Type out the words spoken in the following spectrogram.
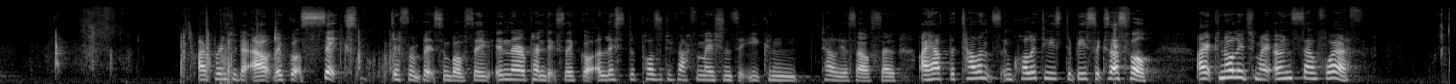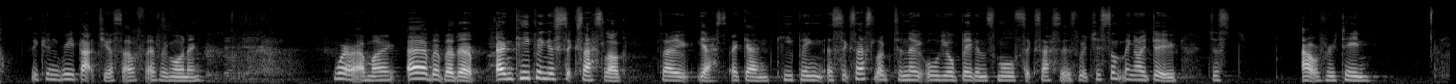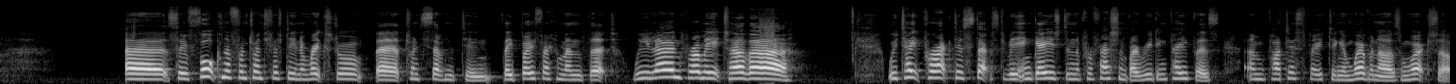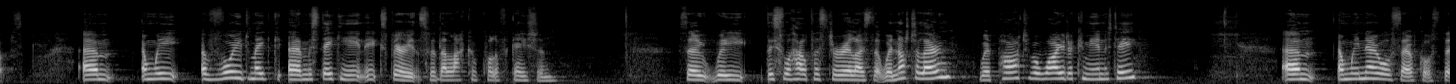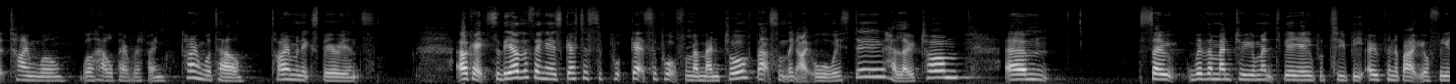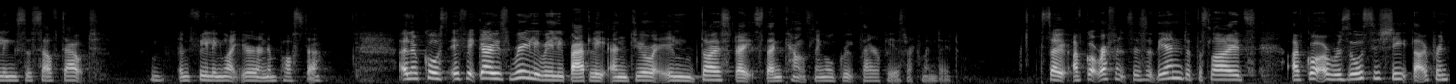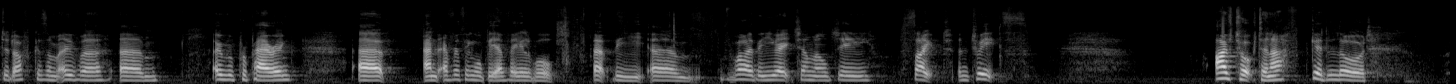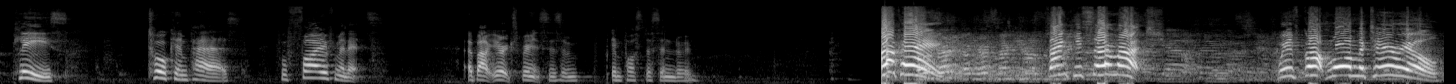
I printed it out. They've got six different bits and bobs. So in their appendix, they've got a list of positive affirmations that you can tell yourself. So I have the talents and qualities to be successful. I acknowledge my own self worth. So you can read that to yourself every morning. Where am I? Uh, blah, blah, blah. And keeping a success log. So yes, again, keeping a success log to note all your big and small successes, which is something I do just out of routine. Uh, so Faulkner from 2015 and Rakestraw uh, 2017, they both recommend that we learn from each other. We take proactive steps to be engaged in the profession by reading papers and participating in webinars and workshops. Um, and we avoid make, uh, mistaking experience with a lack of qualification. So we, this will help us to realize that we're not alone, we're part of a wider community. Um, and we know also, of course, that time will, will help everything. Time will tell, time and experience. Okay, so the other thing is get, a support, get support from a mentor. That's something I always do. Hello, Tom. Um, so with a mentor, you're meant to be able to be open about your feelings of self-doubt and feeling like you're an imposter. And of course, if it goes really, really badly and you're in dire straits, then counselling or group therapy is recommended. So I've got references at the end of the slides. I've got a resources sheet that I printed off because I'm over, um, over preparing. Uh, and everything will be available at the, um, via the UHMLG site and tweets. I've talked enough. Good Lord. Please talk in pairs for five minutes about your experiences of imposter syndrome. Okay. thank, you. so much. We've got more material.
